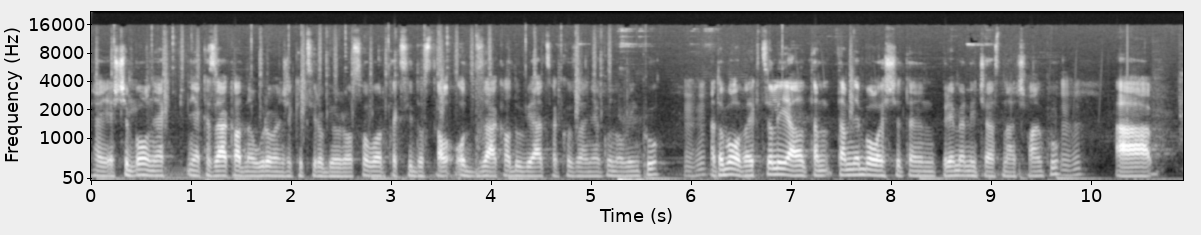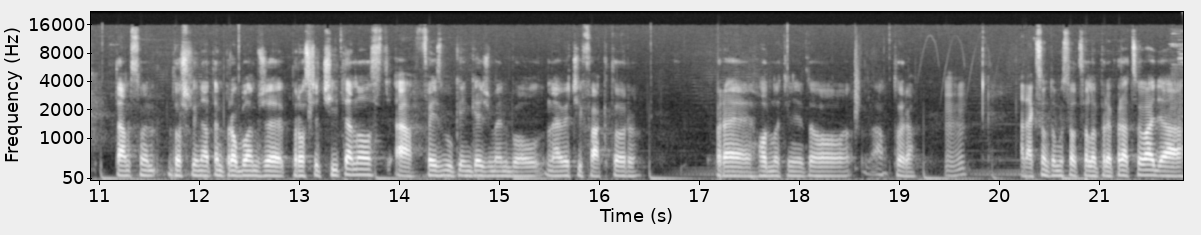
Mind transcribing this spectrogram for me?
Hej, ešte bol nejak, nejaká základná úroveň, že keď si robil rozhovor, tak si dostal od základu viac ako za nejakú novinku. Uh-huh. A to bolo v Exceli, ale tam, tam nebol ešte ten priemerný čas na článku. Uh-huh. A tam sme došli na ten problém, že proste čítanosť a Facebook engagement bol najväčší faktor pre hodnotenie toho autora. Uh-huh. A tak som to musel celé prepracovať a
